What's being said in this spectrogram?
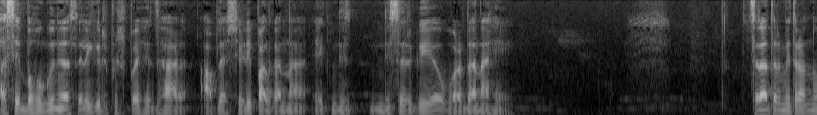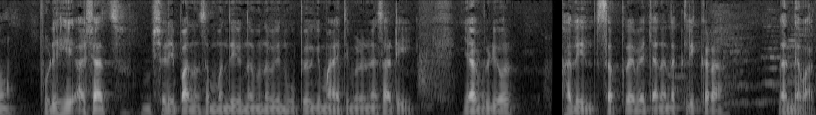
असे बहुगुणी असलेले गिरीपुष्प हे झाड आपल्या शेळी पालकांना एक नि निसर्गीय वरदान आहे. चला तर मित्रांनो पुढेही अशाच शेळीपालनसंबंधी नवीन नवीन उपयोगी माहिती मिळवण्यासाठी या व्हिडिओवर खालील सबस्क्राईब या चॅनलला क्लिक करा. धन्यवाद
